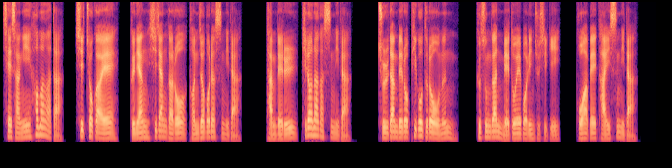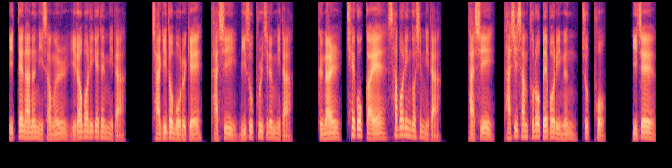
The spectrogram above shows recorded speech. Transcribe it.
세상이 허망하다. 시초가에 그냥 시장가로 던져버렸습니다. 담배를 피러 나갔습니다. 줄담배로 피고 들어오는 그 순간 매도해버린 주식이 보합에 가 있습니다. 이때 나는 이성을 잃어버리게 됩니다. 자기도 모르게 다시 미소풀 지릅니다. 그날 최고가에 사버린 것입니다. 다시 다시 3% 빼버리는 주포. 이제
